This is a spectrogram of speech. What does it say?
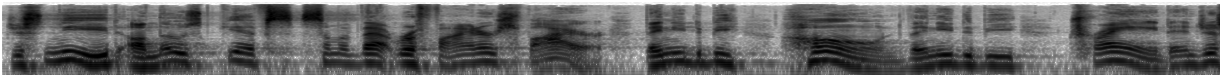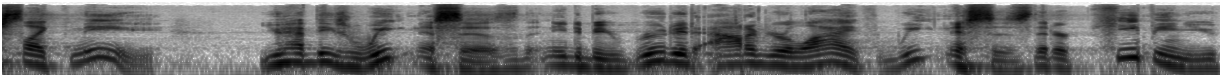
just need on those gifts some of that refiner's fire. They need to be honed, they need to be trained. And just like me, you have these weaknesses that need to be rooted out of your life, weaknesses that are keeping you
